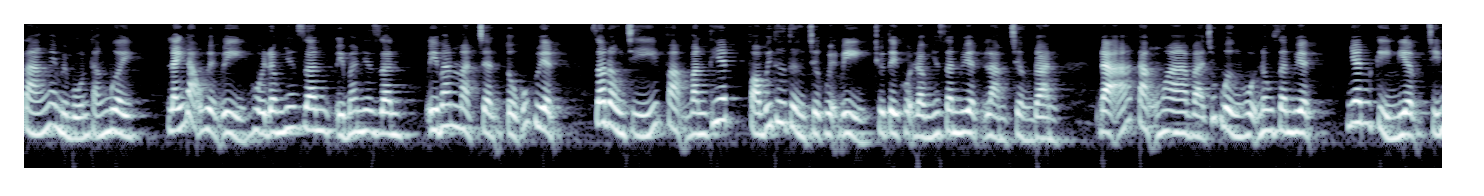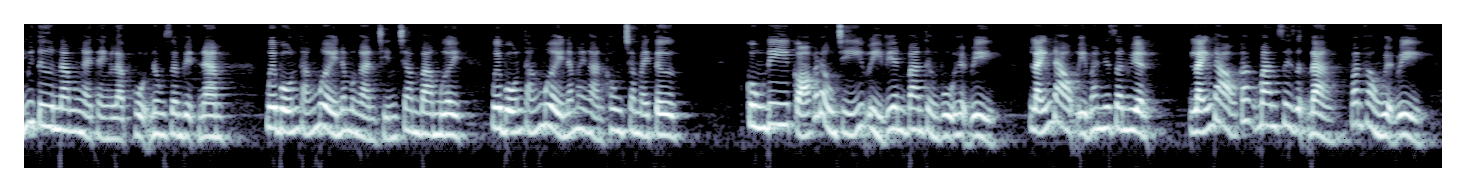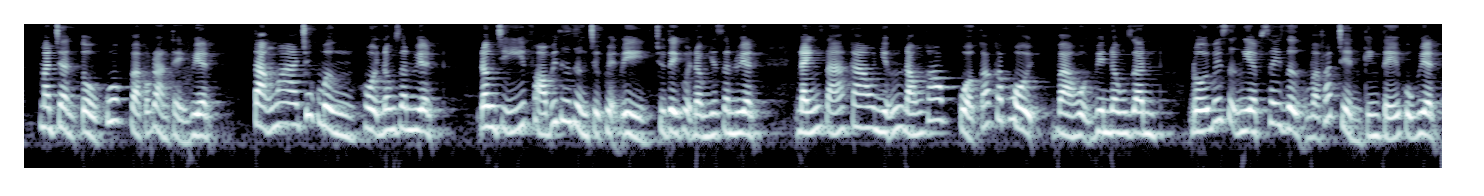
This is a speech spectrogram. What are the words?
sáng ngày 14 tháng 10, lãnh đạo huyện ủy, Hội đồng Nhân dân, Ủy ban Nhân dân, Ủy ban Mặt trận Tổ quốc huyện do đồng chí Phạm Văn Thiết, Phó Bí thư Thường trực huyện ủy, Chủ tịch Hội đồng Nhân dân huyện làm trưởng đoàn, đã tặng hoa và chúc mừng Hội Nông dân huyện nhân kỷ niệm 94 năm ngày thành lập Hội Nông dân Việt Nam 14 tháng 10 năm 1930, 14 tháng 10 năm 2024. Cùng đi có các đồng chí Ủy viên Ban Thường vụ huyện ủy, lãnh đạo Ủy ban Nhân dân huyện, lãnh đạo các ban xây dựng đảng, văn phòng huyện ủy, mặt trận Tổ quốc và các đoàn thể huyện, tặng hoa chúc mừng Hội Nông dân huyện, đồng chí Phó Bí thư Thường trực huyện ủy, Chủ tịch Hội đồng Nhân dân huyện đánh giá cao những đóng góp của các cấp hội và hội viên nông dân đối với sự nghiệp xây dựng và phát triển kinh tế của huyện,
